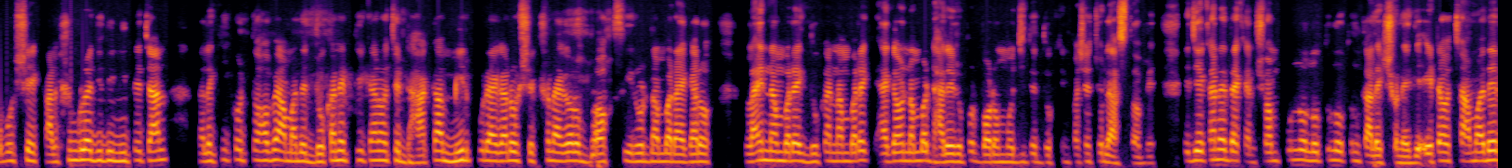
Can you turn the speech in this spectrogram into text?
অবশ্যই কালেকশনগুলো যদি নিতে চান, তাহলে কি করতে হবে? আমাদের দোকানের ঠিকানা হচ্ছে ঢাকা মিরপুর এগারো সেকশন এগারো ব্লক সি রোড নাম্বার এগারো লাইন নাম্বার এক, দোকান নাম্বার এক, এগারো নাম্বার ঢালের উপর বড় মসজিদের দক্ষিণ পাশে চলে আসতে হবে। এই যে এখানে দেখেন, সম্পূর্ণ নতুন নতুন কালেকশন এই যে। এটা হচ্ছে আমাদের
